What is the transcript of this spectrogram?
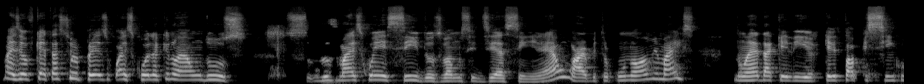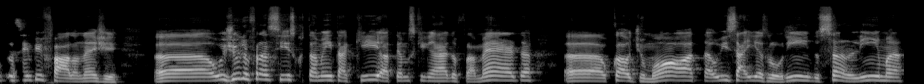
Mas eu fiquei até surpreso com a escolha que não é um dos, dos mais conhecidos, vamos dizer assim. Né? É um árbitro com nome, mas não é daquele aquele top 5 que eu sempre falo, né, G? Uh, o Júlio Francisco também tá aqui, ó. Temos que ganhar do Flamerda. Uh, o Claudio Mota, o Isaías Lourindo, San Lima,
